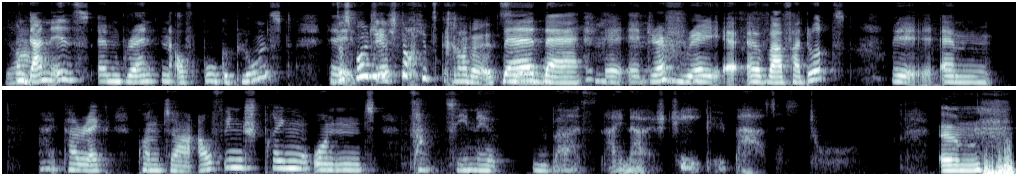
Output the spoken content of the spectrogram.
Ja. Und dann ist ähm, Brandon auf Bo geplumpst. das Äh, wollte Jeff- ich doch jetzt gerade Bäh, erzählen. bäh. Äh, äh, Jeffrey äh, äh, war verdutzt. Äh, ähm, Karek konnte auf ihn springen und Fangzähne über seiner Schädelbasis tun. Ähm,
